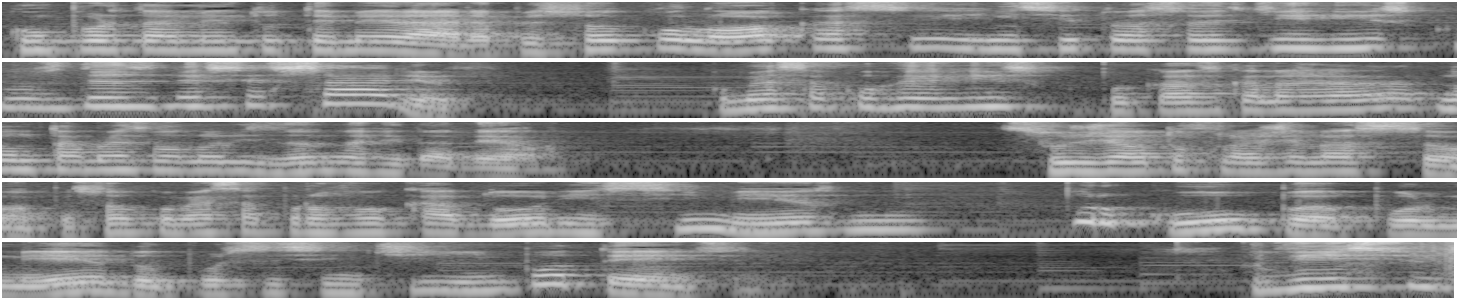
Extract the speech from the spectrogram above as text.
Comportamento temerário. A pessoa coloca-se em situações de riscos desnecessários. Começa a correr risco, por causa que ela já não está mais valorizando a vida dela. Surge autoflagelação. A pessoa começa a provocar dor em si mesmo por culpa, por medo, por se sentir impotente. Vícios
